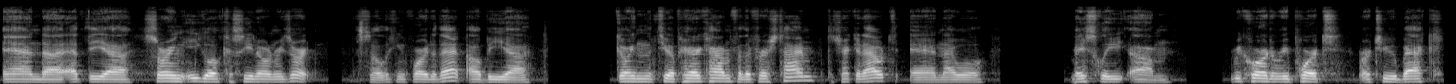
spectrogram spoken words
and uh, at the uh, Soaring Eagle Casino and Resort. So looking forward to that. I'll be uh, going to a Paracon for the first time to check it out, and I will basically um, record a report or two back,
